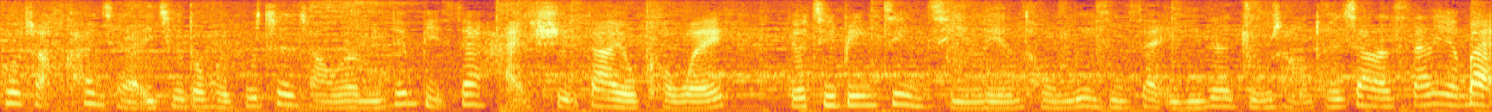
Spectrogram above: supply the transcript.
客场，看起来一切都恢复正常了。明天比赛还是大有可为。尤其兵近期连同例行赛已经在主场吞下了三连败，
